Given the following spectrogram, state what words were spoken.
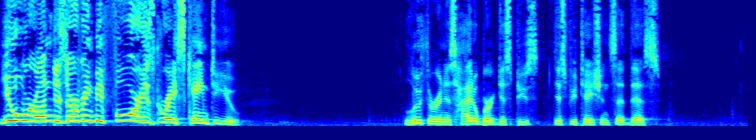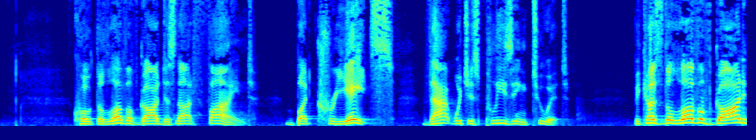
You were undeserving before his grace came to you. Luther, in his Heidelberg disputation, said this quote, The love of God does not find, but creates that which is pleasing to it. Because the love of God,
